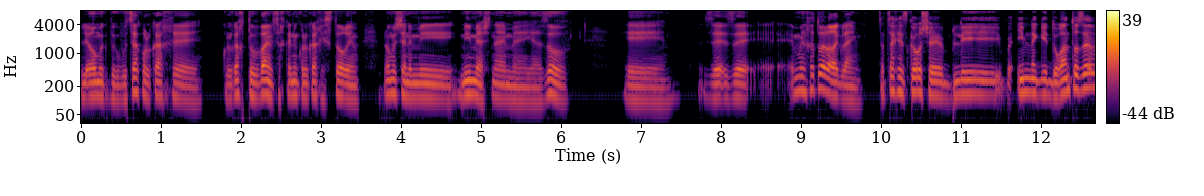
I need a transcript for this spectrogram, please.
לעומק בקבוצה כל כך אה, כל כך טובה עם שחקנים כל כך היסטוריים. לא משנה מי, מי מהשניים יעזוב. זה זה הם ינחתו על הרגליים. אתה צריך לזכור שבלי, אם נגיד דורנט עוזב,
